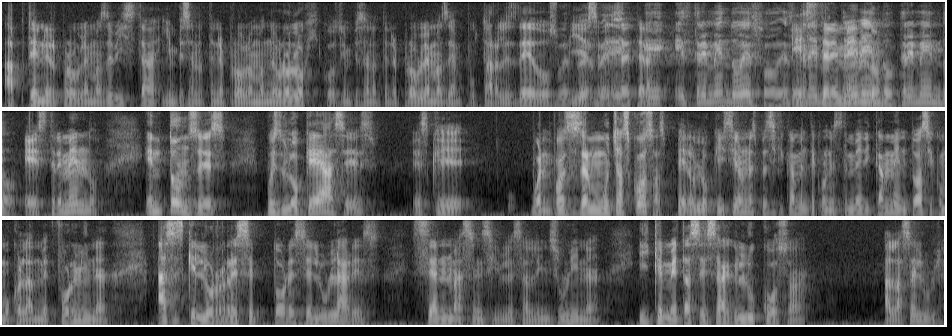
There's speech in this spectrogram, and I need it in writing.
a, tener problemas de vista y empiezan a tener problemas neurológicos y empiezan a tener problemas de amputarles dedos, pies, Eh, etcétera. eh, es tremendo eso, es, Es trem- tremendo. tremendo, tremendo. Es tremendo. Entonces, pues lo que haces es que, bueno, puedes hacer muchas cosas, pero lo que hicieron específicamente con este medicamento, así como con la metformina, haces que los receptores celulares sean más sensibles a la insulina y que metas esa glucosa a la célula.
